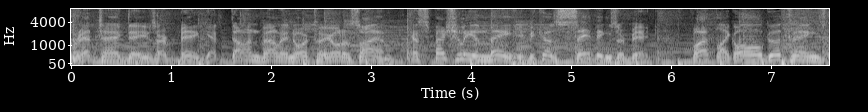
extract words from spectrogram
Red Tag Days are big at Don Valley North Toyota Scion, especially in May because savings are big. But like all good things,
